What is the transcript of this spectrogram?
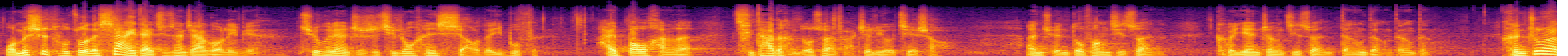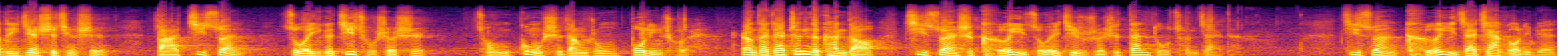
我们试图做的下一代计算架构里边，区块链只是其中很小的一部分，还包含了其他的很多算法。这里有介绍，安全多方计算、可验证计算等等等等。很重要的一件事情是，把计算作为一个基础设施，从共识当中剥离出来，让大家真的看到计算是可以作为基础设施单独存在的。计算可以在架构里边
